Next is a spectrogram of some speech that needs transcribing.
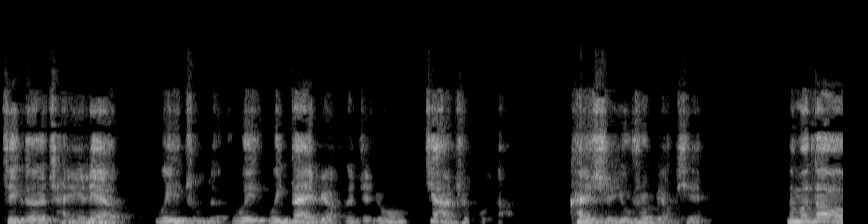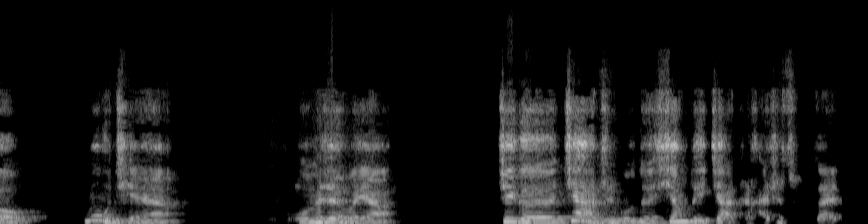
这个产业链为主的、为为代表的这种价值股呢，开始有所表现。那么到目前，我们认为啊，这个价值股的相对价值还是存在的，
